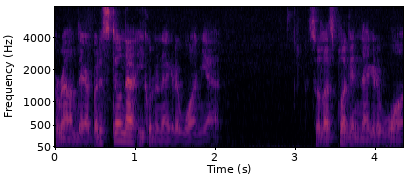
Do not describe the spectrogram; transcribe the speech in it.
around there, but it's still not equal to negative 1 yet. So let's plug in negative 1.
